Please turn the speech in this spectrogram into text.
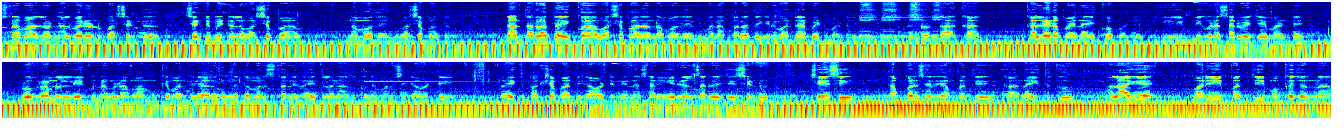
ఉస్నాబాద్లో నలభై రెండు పర్సెంట్ సెంటీమీటర్ల వర్ష నమోదైంది వర్షపాతం. దాని తర్వాత ఎక్కువ వర్షపాతం నమోదైంది మన పర్వతగిరి వర్ధనపేట మండలం. సో దా క- కల్లెడ పైన ఎక్కువ పడ్డది. వీటిని కూడా సర్వే చేయమంటే ప్రోగ్రాంలు లేకున్నా కూడా మా ముఖ్యమంత్రి గారు పెద్ద మనసుతోనే రైతులను ఆదుకునే మనసు కాబట్టి రైతు పక్షపాతి కాబట్టి నిన్న సరే ఏరియల్ సర్వే చేసిండు. చేసి తప్పనిసరిగా ప్రతి రైతుకు అలాగే వరి పత్తి మొక్కజొన్న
